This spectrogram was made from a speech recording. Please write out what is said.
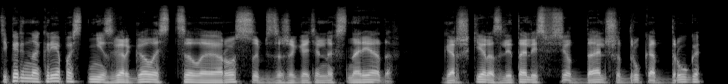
Теперь на крепость низвергалась целая россыпь зажигательных снарядов. Горшки разлетались все дальше друг от друга,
